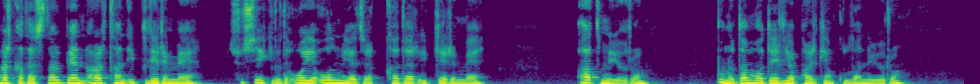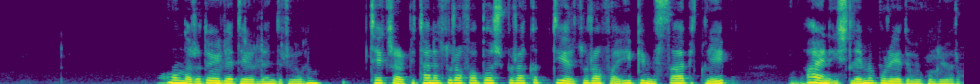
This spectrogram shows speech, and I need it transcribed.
Arkadaşlar ben artan iplerimi şu şekilde oya olmayacak kadar iplerimi atmıyorum. Bunu da model yaparken kullanıyorum. Onları da öyle değerlendiriyorum tekrar bir tane zürafa boş bırakıp diğer zürafayı ipimi sabitleyip aynı işlemi buraya da uyguluyorum.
